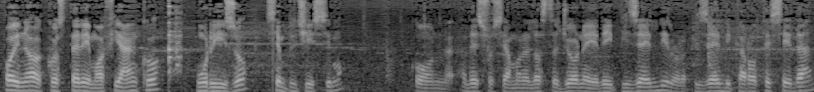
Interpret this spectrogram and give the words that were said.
Poi noi accosteremo a fianco un riso semplicissimo, con, adesso siamo nella stagione dei piselli, allora piselli, carote e sedan,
